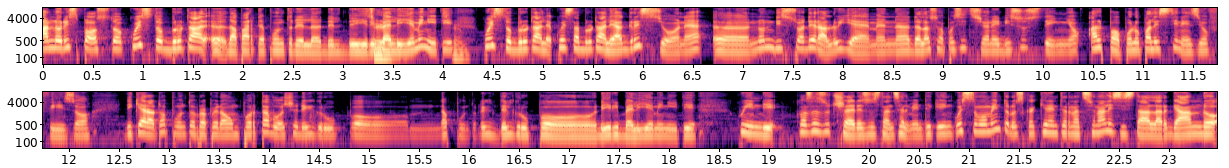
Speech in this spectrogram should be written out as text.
hanno risposto questo brutale, eh, da parte appunto del- del- dei Sì, ribelli yemeniti, sì. questo brutale- questa brutale aggressione eh, non dissuaderà lo Yemen dalla sua posizione di sostegno al popolo palestinese offeso, dichiarato appunto proprio da un portavoce del gruppo, mh, appunto, del, del gruppo dei ribelli yemeniti. Quindi cosa succede sostanzialmente? Che in questo momento lo scacchiere internazionale si sta allargando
